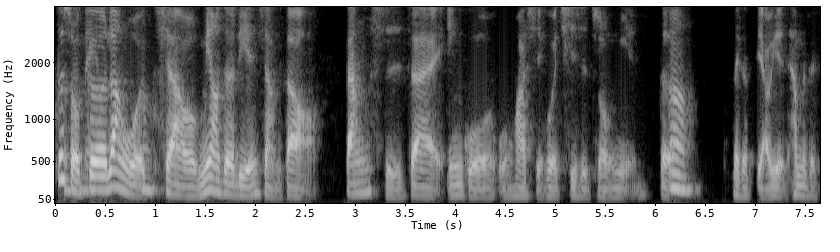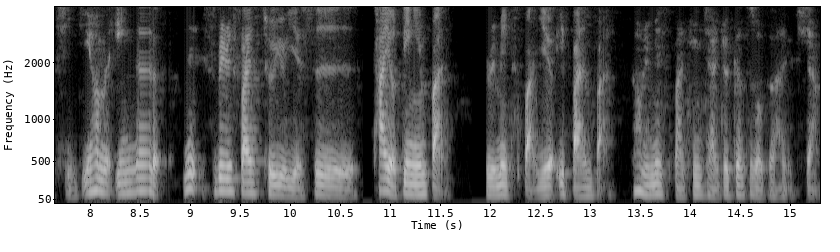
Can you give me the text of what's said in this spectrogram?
这首歌让我巧妙的联想到当时在英国文化协会七十周年的那个表演，他们的情景，因为他们的音那个那 Spirit Flies to You 也是，它有定音版、Remix 版，也有一般版，然后 Remix 版听起来就跟这首歌很像。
